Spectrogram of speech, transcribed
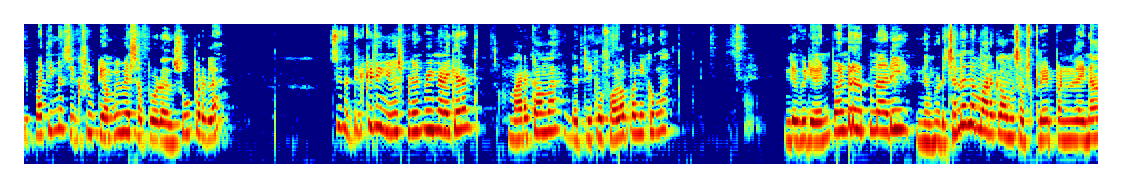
இப்போ பார்த்தீங்கன்னா சிக்ஸ் ஃபிஃப்டி எம்பிபிஎஸ் அப்லோட் ஆகுது. சூப்பர் இல்லை? ஸோ இந்த ட்ரிக்கை நீங்கள் யூஸ் பண்ணியிருப்பீங்கன்னு நினைக்கிறேன். மறக்காமல் இந்த ட்ரிக்கை ஃபாலோ பண்ணிக்கோங்க. இந்த வீடியோ என் பண்ணுறதுக்கு முன்னாடி நம்மளோட சேனலை மறக்காமல் சப்ஸ்கிரைப் பண்ணலைன்னா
